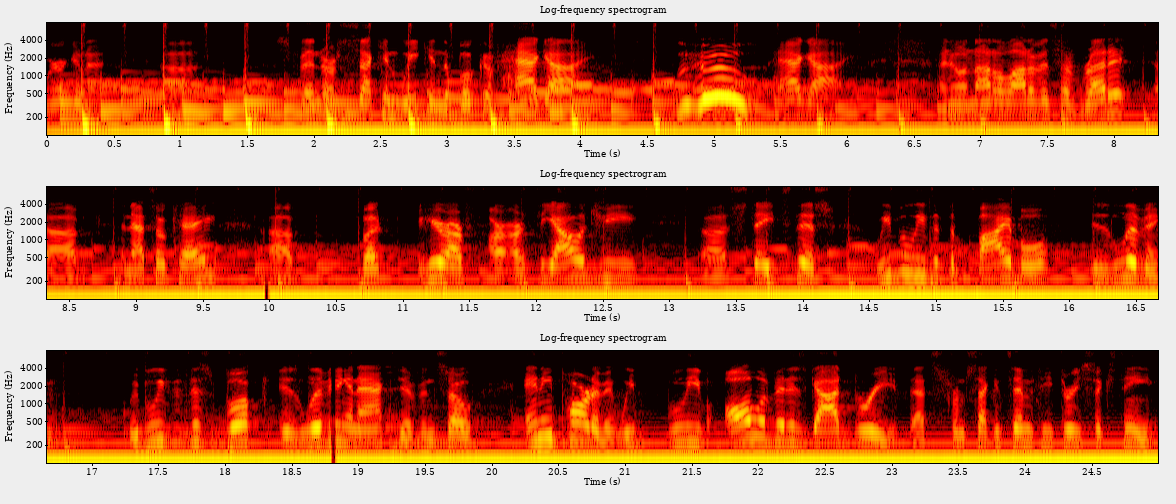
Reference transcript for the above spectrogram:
we're going to uh, spend our second week in the book of Haggai. Woohoo! Haggai. I know not a lot of us have read it, uh, and that's okay. Uh, but here, our, our, our theology uh, states this We believe that the Bible is living. We believe that this book is living and active. And so, any part of it, we believe all of it is God breathed. That's from 2 Timothy 3.16.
